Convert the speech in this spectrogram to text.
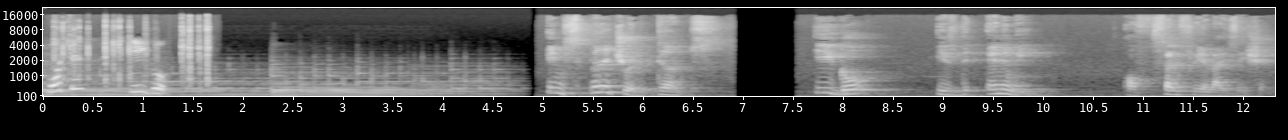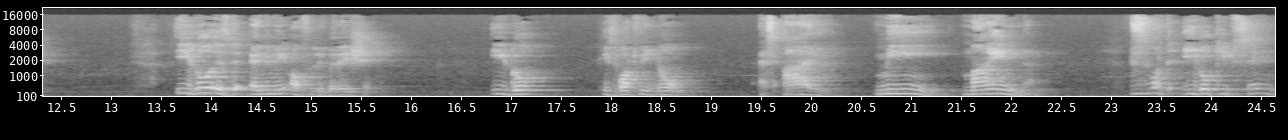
What is ego? In spiritual terms, ego is the enemy of self realization. Ego is the enemy of liberation. Ego is what we know as I, me, mine. This is what the ego keeps saying.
